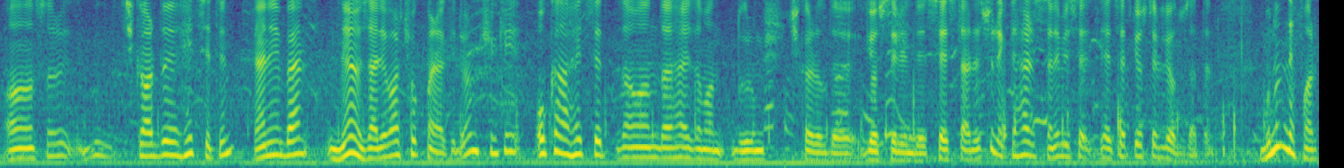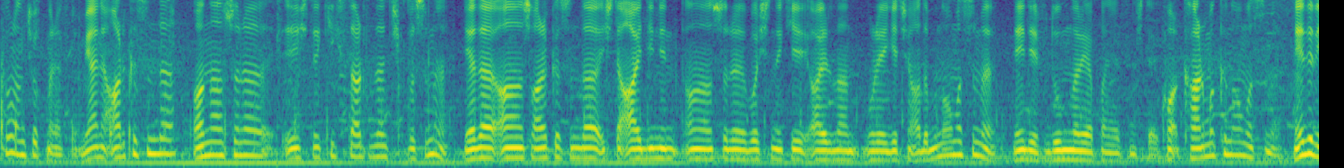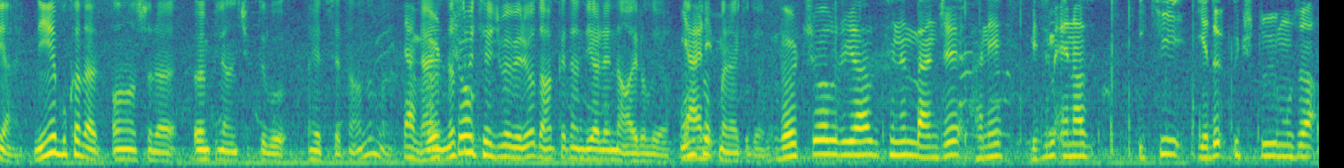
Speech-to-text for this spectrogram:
Ondan sonra bu çıkardığı headset'in yani ben ne özelliği var çok merak ediyorum. Çünkü o kadar headset zamanında her zaman durmuş, çıkarıldı, gösterildi. Seslerde sürekli her sene bir se- headset gösteriliyordu zaten. Bunun ne farkı var onu çok merak ediyorum. Yani arkasında ondan sonra e, işte Kickstarter'dan çıkması mı? Ya da ondan sonra arkasında işte ID'nin ondan sonra başındaki ayrılan buraya geçen adamın olması mı? Neydi herif? Doom'ları yapan herifin işte. Ka- Karmak'ın olması mı? Nedir yani? Niye bu kadar ondan sonra ön plana çıktı bu headset anladın mı? Yani Yani, nasıl virtual- bir tecrübe veriyor da hakikaten diğerlerine ayrılıyor? Onu Yani- çok merak ediyorum. Virtual reality'nin bence hani bizim en az iki ya da üç duyumuza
